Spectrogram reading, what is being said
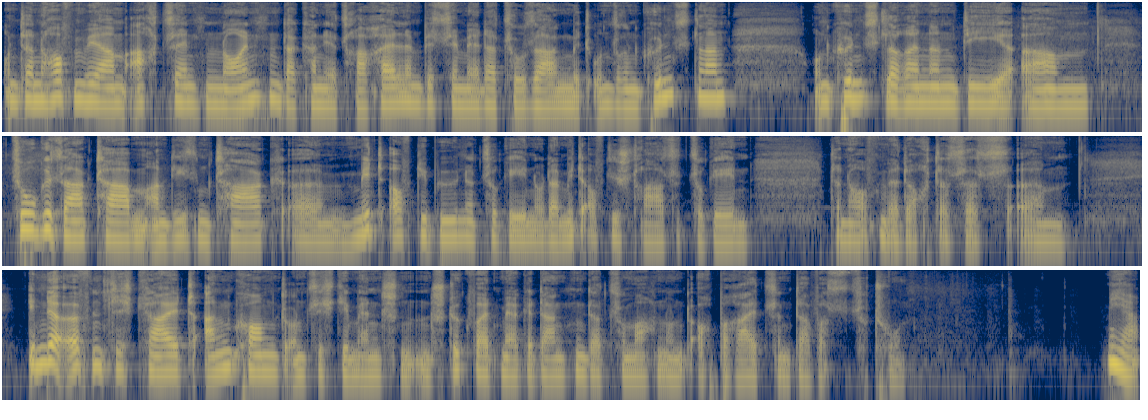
Und dann hoffen wir am 18.09., da kann jetzt Rachel ein bisschen mehr dazu sagen, mit unseren Künstlern und Künstlerinnen, die ähm, zugesagt haben, an diesem Tag ähm, mit auf die Bühne zu gehen oder mit auf die Straße zu gehen, dann hoffen wir doch, dass das ähm, in der Öffentlichkeit ankommt und sich die Menschen ein Stück weit mehr Gedanken dazu machen und auch bereit sind, da was zu tun. Ja.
